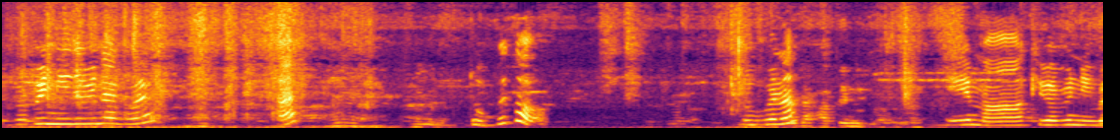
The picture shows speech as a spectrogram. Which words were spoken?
এভাবে নিয়ে যাবি না একবারে হ্যাঁ ঢুকবে তো? ঢুকবে না? এ মা কীভাবে নিবে?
